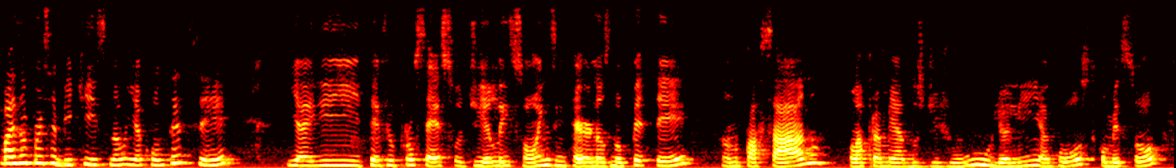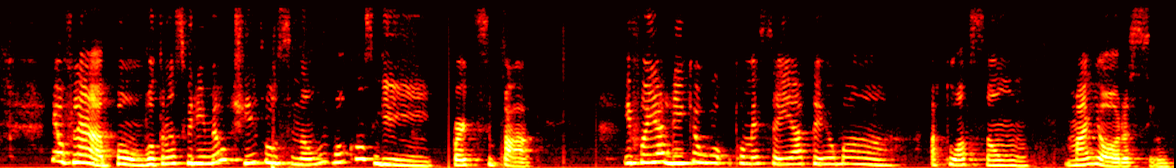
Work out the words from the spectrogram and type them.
Mas eu percebi que isso não ia acontecer. E aí teve o processo de eleições internas no PT ano passado, lá para meados de julho, ali, agosto, começou. E eu falei, ah, bom, vou transferir meu título, senão não vou conseguir participar. E foi ali que eu comecei a ter uma atuação maior, assim.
